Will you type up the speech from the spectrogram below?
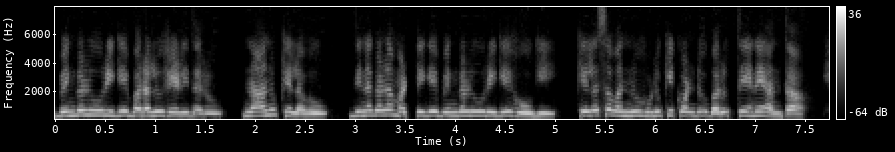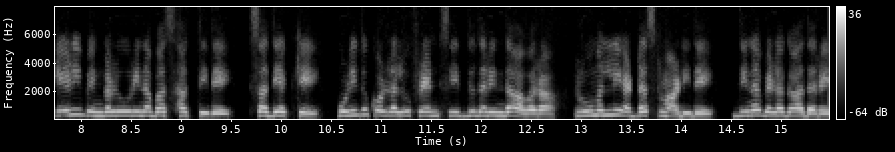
ಬೆಂಗಳೂರಿಗೆ ಬರಲು ಹೇಳಿದರು. ನಾನು ಕೆಲವು ದಿನಗಳ ಮಟ್ಟಿಗೆ ಬೆಂಗಳೂರಿಗೆ ಹೋಗಿ ಕೆಲಸವನ್ನು ಹುಡುಕಿಕೊಂಡು ಬರುತ್ತೇನೆ ಅಂತ ಹೇಳಿ ಬೆಂಗಳೂರಿನ ಬಸ್ ಹತ್ತಿದೆ. ಸದ್ಯಕ್ಕೆ ಉಳಿದುಕೊಳ್ಳಲು ಫ್ರೆಂಡ್ಸ್ ಇದ್ದುದರಿಂದ ಅವರ ರೂಮಲ್ಲಿ ಅಡ್ಜಸ್ಟ್ ಮಾಡಿದೆ. ದಿನ ಬೆಳಗಾದರೆ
